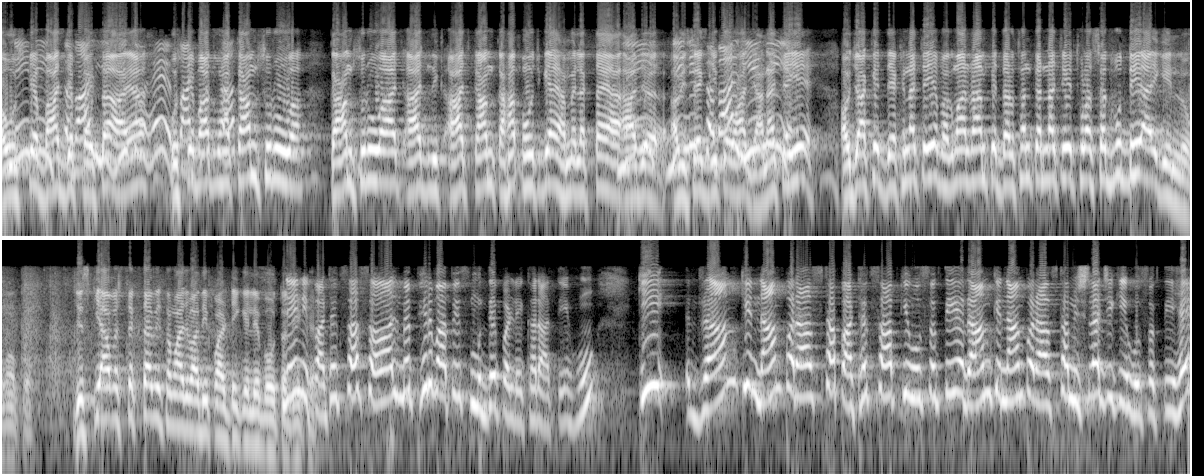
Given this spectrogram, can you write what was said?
और नहीं, उसके नहीं, बाद जब पैसा आया तो उसके बाद वहाँ काम शुरू हुआ। काम शुरू हुआ आज आज आज काम कहाँ पहुँच गया है? हमें लगता है आज अभिषेक जी को वहाँ जाना चाहिए और जाके देखना चाहिए भगवान राम के दर्शन करना चाहिए थोड़ा सदबुद्धि आएगी इन लोगों को। जिसकी आवश्यकता भी समाजवादी पार्टी के लिए बहुत नहीं नहीं पाठक साहब सवाल मैं फिर वापस मुद्दे पर लेकर आती हूँ कि राम के नाम पर आस्था पाठक साहब की हो सकती है राम के नाम पर आस्था मिश्रा जी की हो सकती है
